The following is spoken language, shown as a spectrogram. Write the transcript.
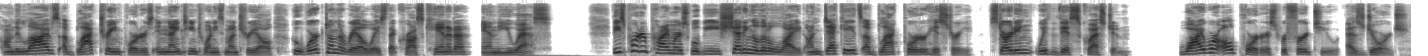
on the lives of black train porters in 1920s Montreal who worked on the railways that cross Canada and the US. These Porter Primers will be shedding a little light on decades of black porter history, starting with this question why were all porters referred to as George?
